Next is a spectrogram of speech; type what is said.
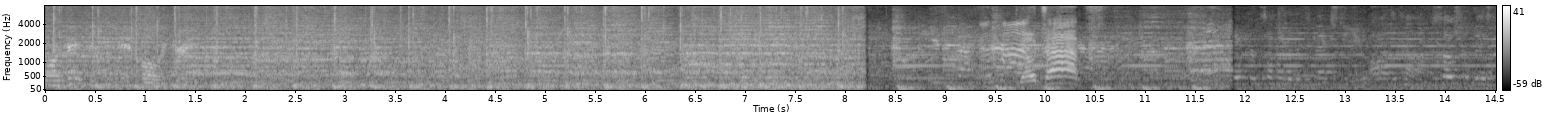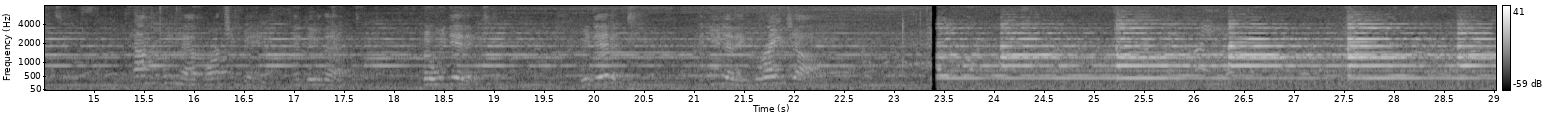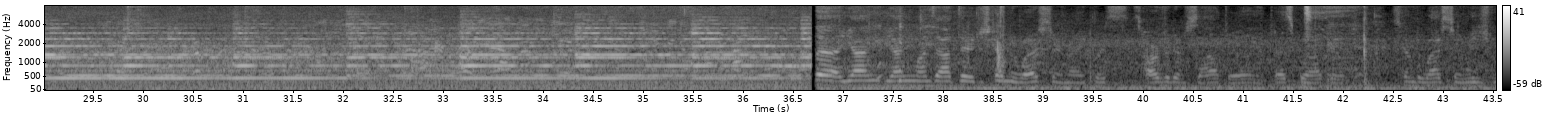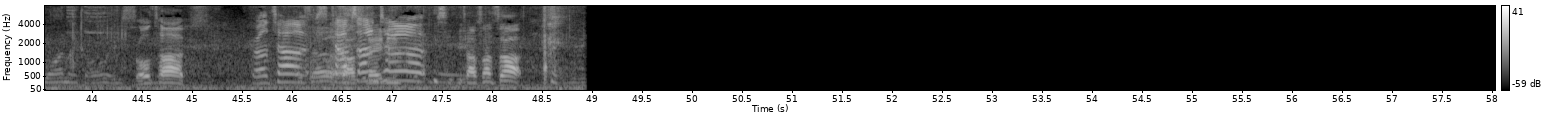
Location in Bowling Green. Go Tops! But we did it. We did it. And you did a great job. The young young ones out there just come to Western. Like it's, it's Harvard of South, really. Best go out there. Just come to Western. We just won like always. Roll tops. Roll tops. Tops, Tops on tops. Tops on top.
